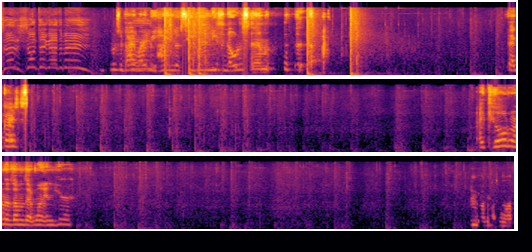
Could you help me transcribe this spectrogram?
They're shooting at me! There's a guy right behind us. He didn't even notice him. that guy's. I killed one of them that went in here. I'm gonna go up.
